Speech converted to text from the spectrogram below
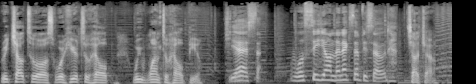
Reach out to us. We're here to help. We want to help you. Yes. We'll see you on the next episode. Ciao, ciao.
